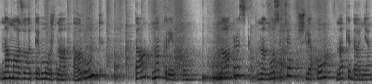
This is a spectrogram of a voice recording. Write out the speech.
Намазувати можна ґрунт та накривку. Наприск наноситься шляхом накидання.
